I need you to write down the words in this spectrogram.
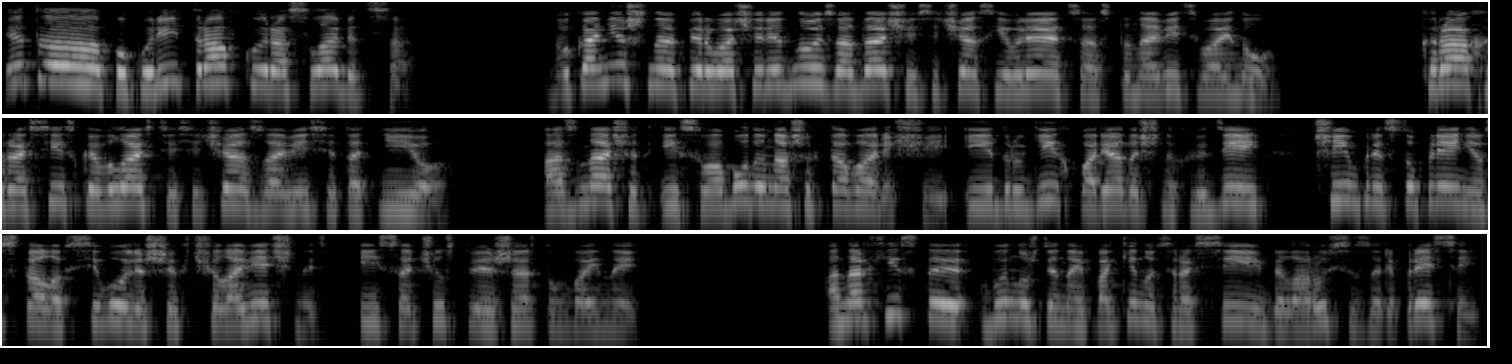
это покурить травку и расслабиться. Но, конечно, первоочередной задачей сейчас является остановить войну. Крах российской власти сейчас зависит от нее. А значит, и свобода наших товарищей, и других порядочных людей, чьим преступлением стала всего лишь их человечность и сочувствие жертвам войны. Анархисты, вынужденные покинуть Россию и Беларусь из-за репрессий,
